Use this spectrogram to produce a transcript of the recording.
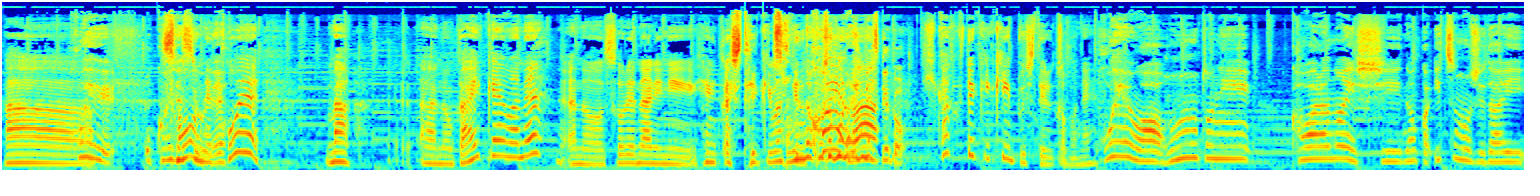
声お声ですよね。ね声。まああの外見はねあのそれなりに変化していきますけど声は比較的キープしてるかもね。声は本当に変わらないしなんかいつの時代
